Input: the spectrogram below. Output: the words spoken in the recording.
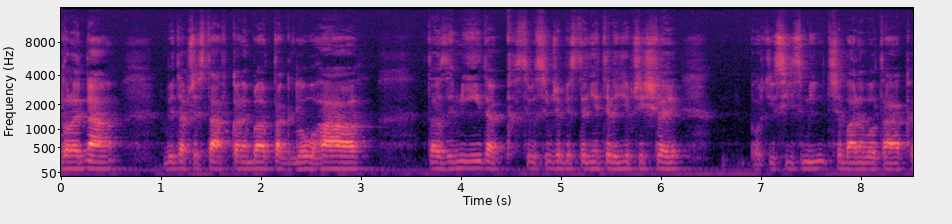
ledna, by ta přestávka nebyla tak dlouhá, ta zimní, tak si myslím, že by stejně ty lidi přišli o tisíc míň třeba nebo tak,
